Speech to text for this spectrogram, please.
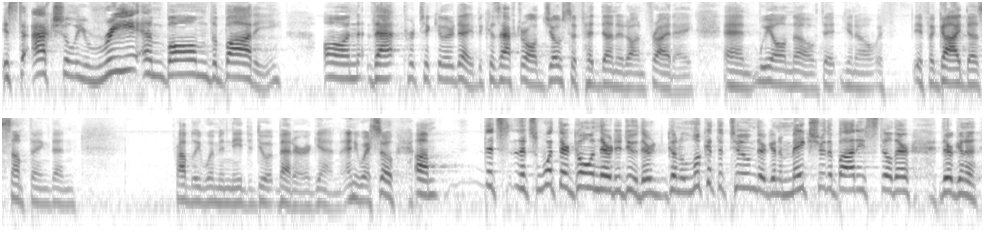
is to actually re embalm the body on that particular day. Because after all, Joseph had done it on Friday, and we all know that, you know, if, if a guy does something, then probably women need to do it better again. Anyway, so um, that's, that's what they're going there to do. They're going to look at the tomb. They're going to make sure the body's still there. They're going to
